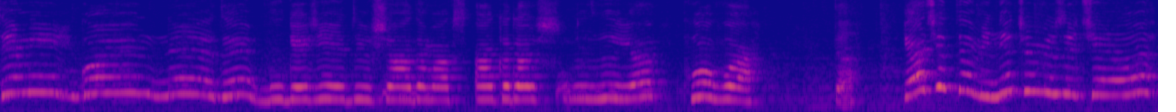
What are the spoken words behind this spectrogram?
Demir Gwen nerede? Bu gece dışarıda Max arkadaşlarıyla prova da. Gerçekten mi? Ne tür müzik çalıyorlar?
